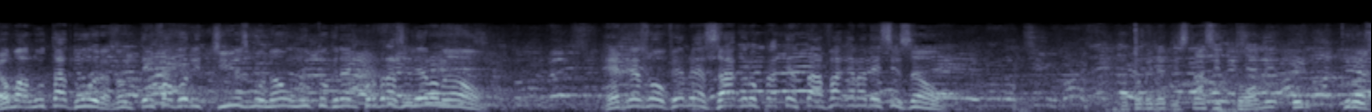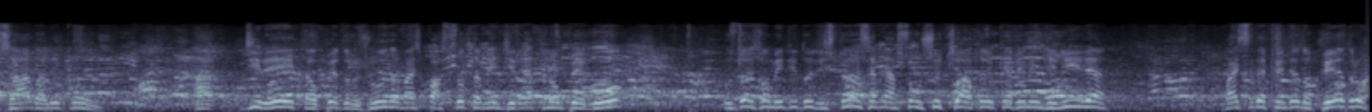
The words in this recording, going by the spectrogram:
É uma luta dura, não tem favoritismo não muito grande pro brasileiro não. É resolver no hexágono para tentar a vaga na decisão. Tentou medir a distância e tome um cruzado ali com a direita, o Pedro Júnior, mas passou também direto, não pegou. Os dois vão medindo distância, ameaçou um chute alto aí o Kevin Mendilha. Vai se defendendo o Pedro,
